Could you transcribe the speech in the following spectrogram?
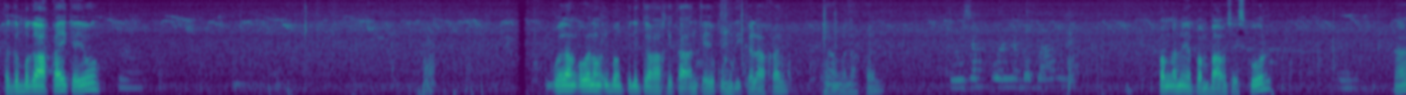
Taga-bagakay kayo. Hmm. Walang walang ibang pinagkakakitaan kayo kung hindi kalakal. Nangangalakal. Minsan po ang nababaho. Pang ano yan, pambaon sa school? Hmm. Ha?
